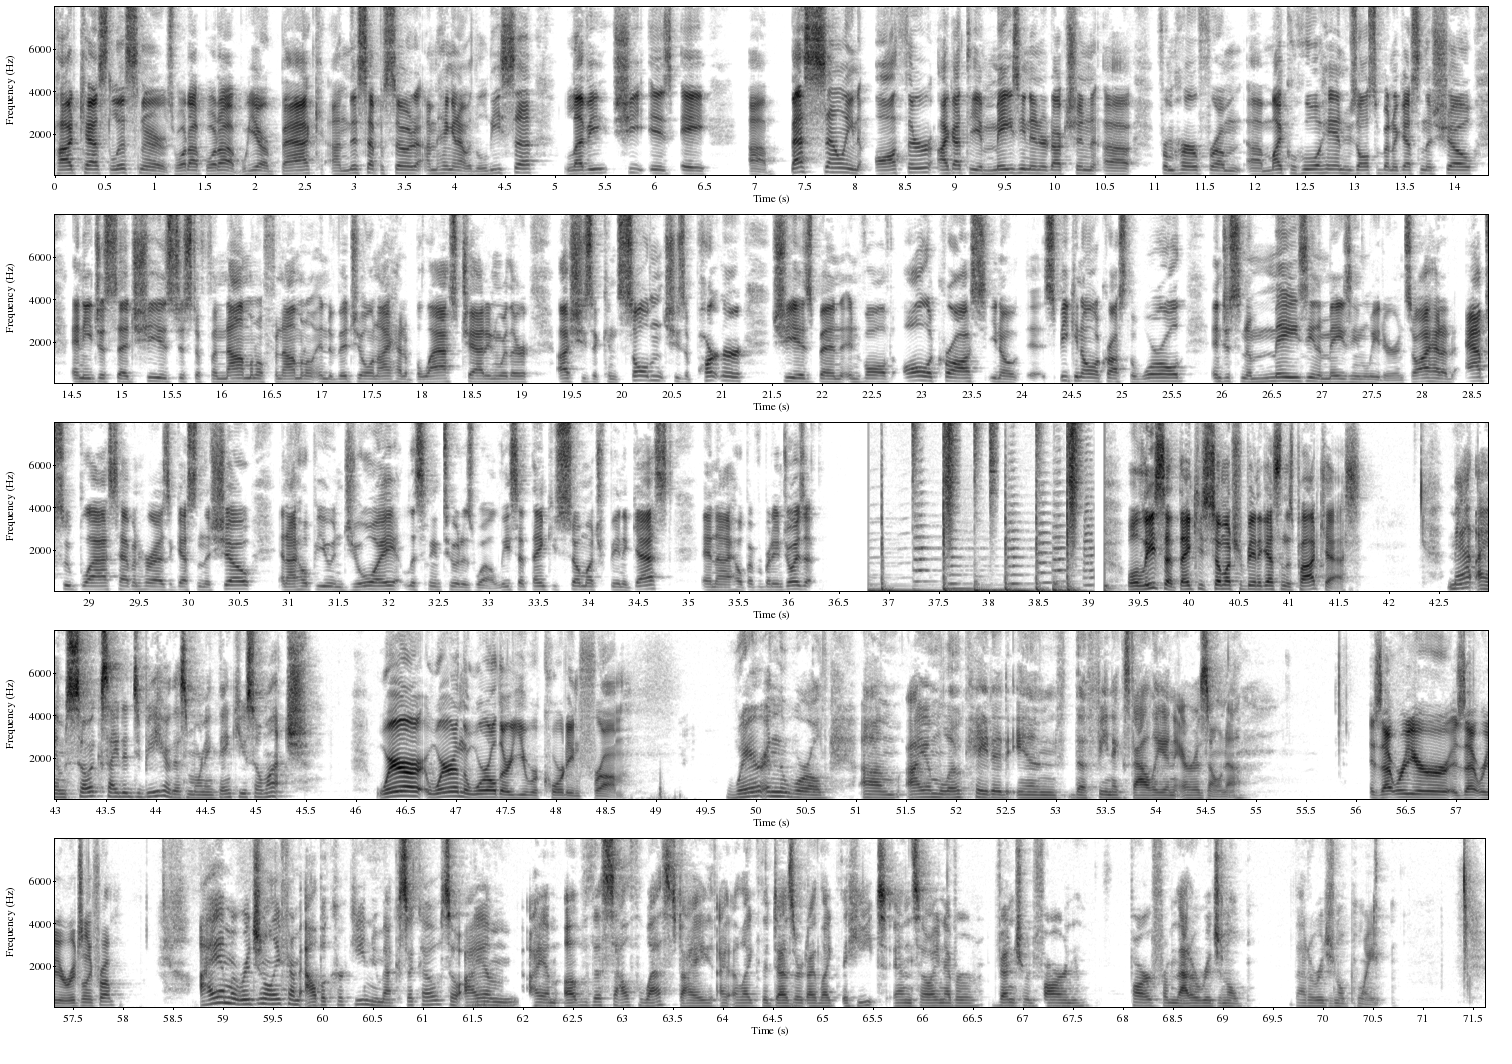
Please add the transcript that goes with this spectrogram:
Podcast listeners, what up? What up? We are back on this episode. I'm hanging out with Lisa Levy. She is a uh, best-selling author. I got the amazing introduction uh, from her from uh, Michael Houlihan, who's also been a guest on the show, and he just said she is just a phenomenal, phenomenal individual, and I had a blast chatting with her. Uh, she's a consultant, she's a partner, she has been involved all across, you know, speaking all across the world, and just an amazing, amazing leader. And so I had an absolute blast having her as a guest on the show, and I hope you enjoy listening to it as well. Lisa, thank you so much for being a guest, and I hope everybody enjoys it. Well, Lisa, thank you so much for being a guest on this podcast. Matt, I am so excited to be here this morning. Thank you so much. Where where in the world are you recording from? Where in the world? Um, I am located in the Phoenix Valley in Arizona. Is that where you're is that where you're originally from? I am originally from Albuquerque, New Mexico. So I am I am of the Southwest. I, I like the desert. I like the heat, and so I never ventured far and far from that original that original point.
